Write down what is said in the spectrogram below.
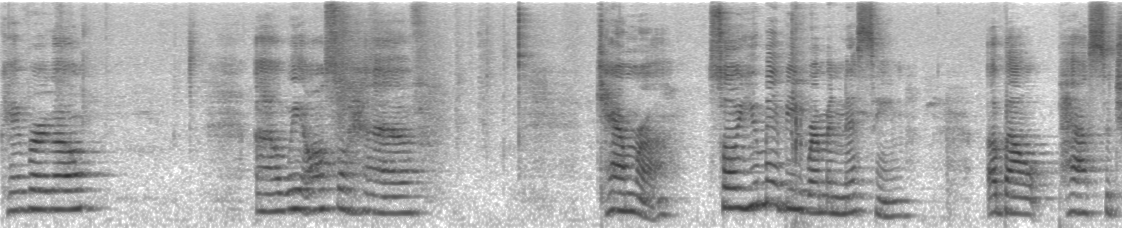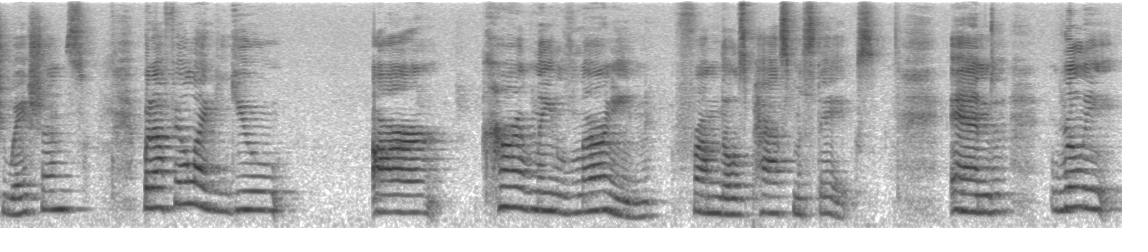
Okay, Virgo? Uh, we also have karma. So you may be reminiscing about past situations, but I feel like you are currently learning from those past mistakes and really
